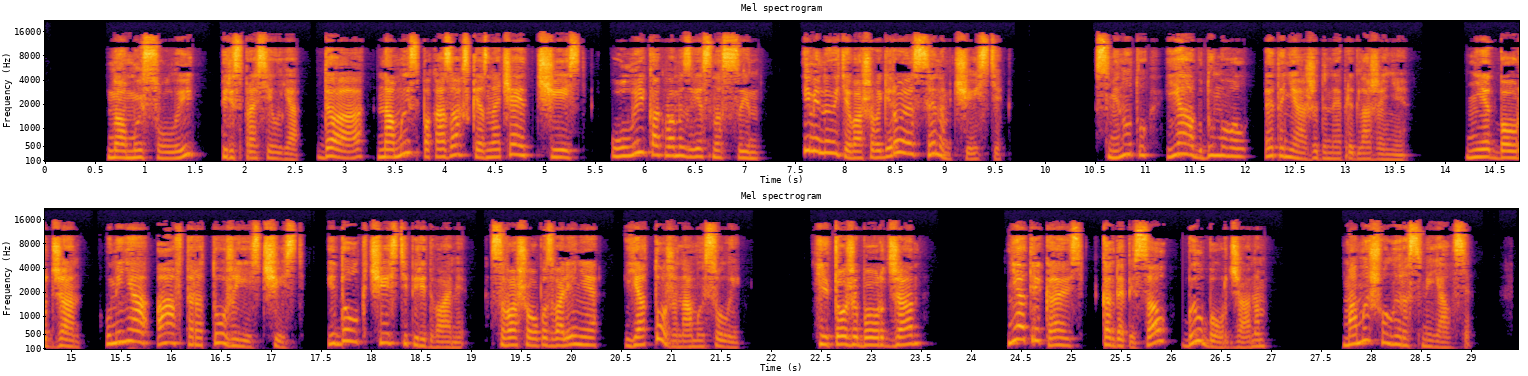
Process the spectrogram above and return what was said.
«Намысулы?» переспросил я. «Да, намыс по-казахски означает «честь». Улы, как вам известно, сын. Именуйте вашего героя сыном чести». С минуту я обдумывал это неожиданное предложение. «Нет, Баурджан, у меня, автора, тоже есть честь, и долг чести перед вами. С вашего позволения, я тоже намыс Улы». «И тоже Баурджан?» «Не отрекаюсь. Когда писал, был Баурджаном». Мамыш Улы рассмеялся.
